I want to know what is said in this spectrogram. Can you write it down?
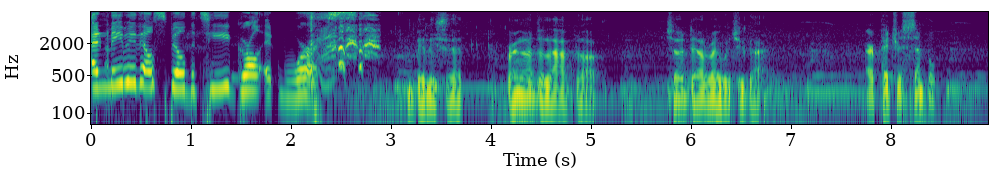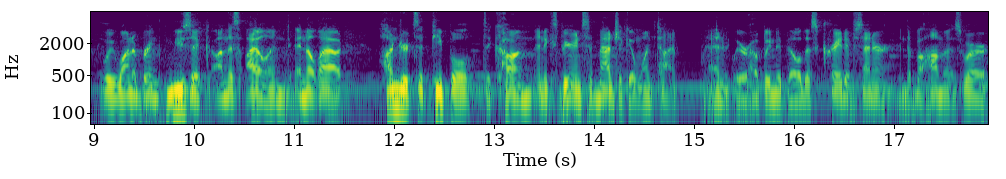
And maybe they'll spill the tea. Girl, it works. Billy said, bring out the laptop. Show Delroy what you got. Our pitch is simple. We want to bring music on this island and allow hundreds of people to come and experience the magic at one time. And we were hoping to build this creative center in the Bahamas where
